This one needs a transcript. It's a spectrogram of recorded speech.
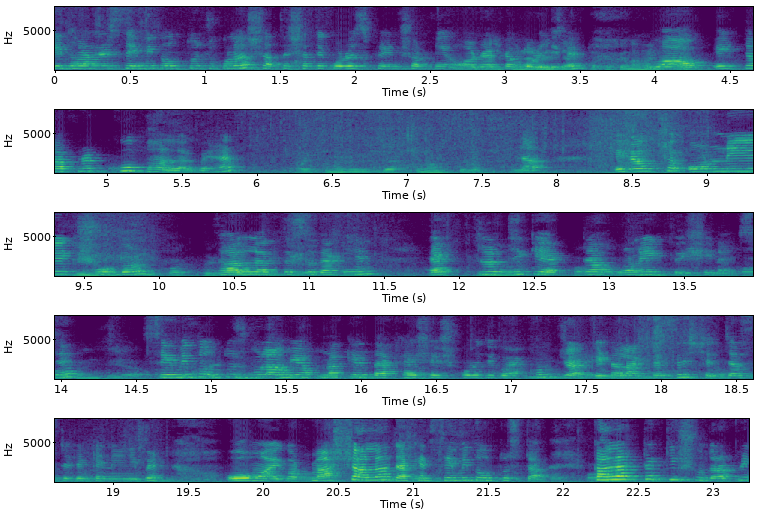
এই ধরনের সেমি তন্তুজগুলোর সাথে সাথে করে স্ক্রিনশট নিয়ে অর্ডারটা করে দিবেন। ওয়াও এইটা আপনার খুব ভালো লাগবে হ্যাঁ? না এটা হচ্ছে অনেক সুন্দর ভালো লাগতেছে দেখেন। একটা থেকে একটা অনেক বেশি নাইস হ্যাঁ? সেমি তন্তুষগুলো আমি আপনাকে দেখায় শেষ করে দিব এখন যার এটা লাগতেছে সে জাস্ট এটাকে নিয়ে নেবেন। ও মাই গড মাশাআল্লাহ দেখেন সেমি তন্তুষটা। কালারটা কি সুন্দর আপনি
